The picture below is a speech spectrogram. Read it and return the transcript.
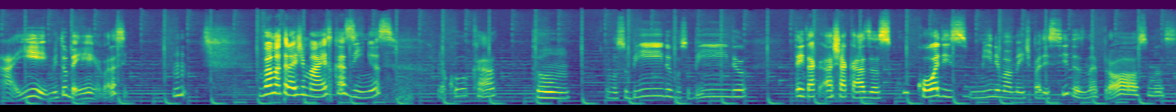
Aí, muito bem, agora sim. Vamos atrás de mais casinhas para colocar. Então, eu vou subindo, vou subindo tentar achar casas com cores minimamente parecidas, né? Próximas.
